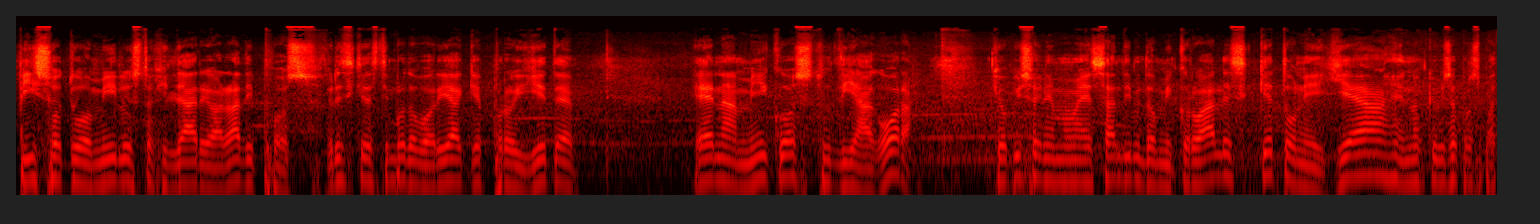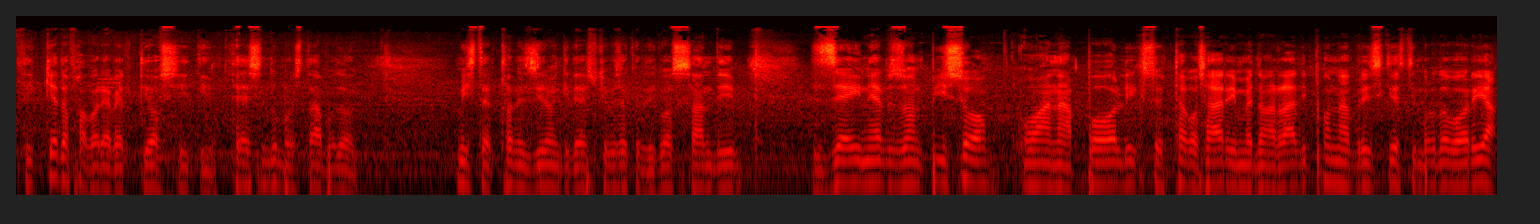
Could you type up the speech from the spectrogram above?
Πίσω του ομίλου στο χιλιάριο. Ο Αράδηπος βρίσκεται στην πρωτοπορία και προηγείται ένα μήκος του Διαγόρα. Και ο πίσω είναι με Σάντι με τον μικρό Άλες και τον Αιγαία. Ενώ και ο πίσω προσπαθεί και το φαβορή να βελτιώσει την θέση του μπροστά από τον Μίστερ Τόνι Ζήνο Κιτία και ο πίσω κριτικός Σάντι. Ζέιν Εύζον πίσω, ο Αναπόληξ στο 700 με τον Ράδιπο να βρίσκεται στην πρωτοπορία.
